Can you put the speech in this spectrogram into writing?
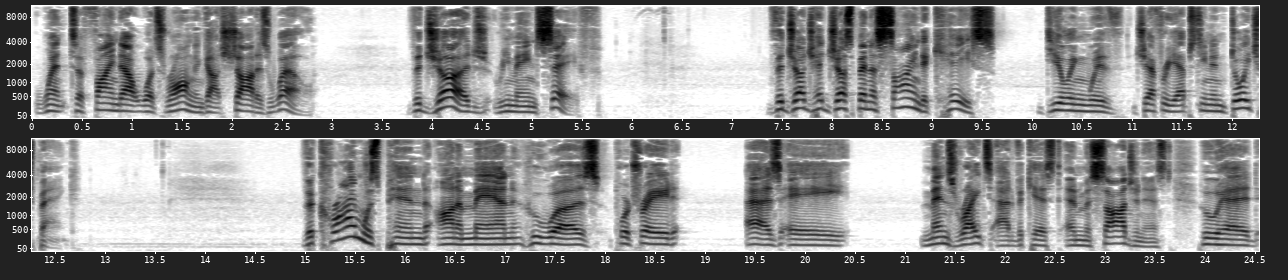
went to find out what's wrong and got shot as well. The judge remained safe. The judge had just been assigned a case dealing with Jeffrey Epstein and Deutsche Bank. The crime was pinned on a man who was portrayed as a men's rights advocate and misogynist who had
